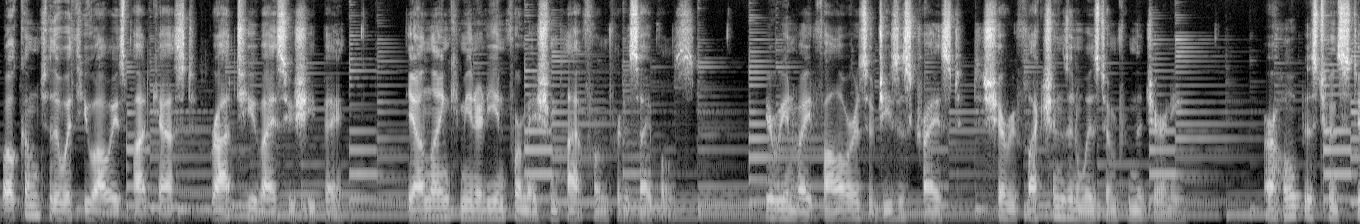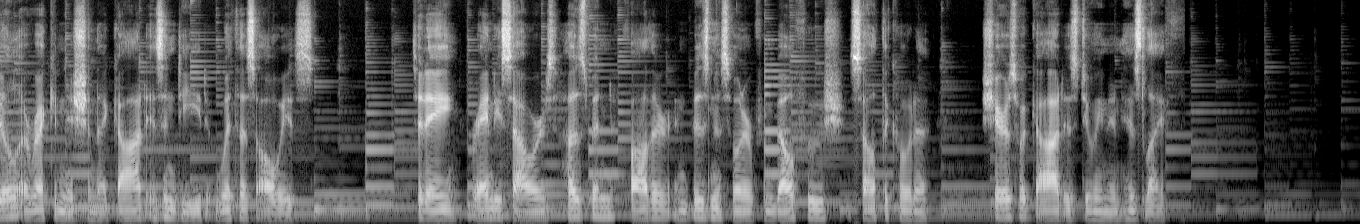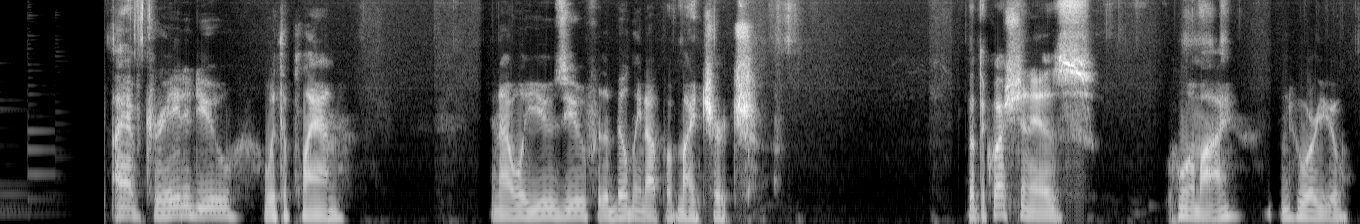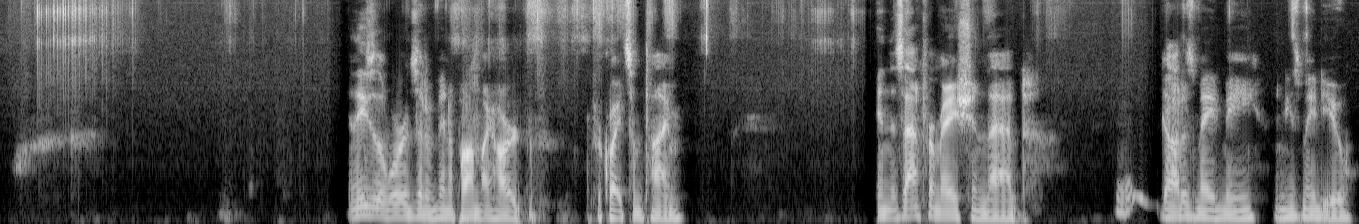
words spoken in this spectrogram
Welcome to the With You Always podcast, brought to you by Suscipe, the online community and formation platform for disciples. Here we invite followers of Jesus Christ to share reflections and wisdom from the journey. Our hope is to instill a recognition that God is indeed with us always. Today, Randy Sowers, husband, father, and business owner from Belle Fourche, South Dakota, shares what God is doing in his life. I have created you with a plan, and I will use you for the building up of my church. But the question is who am I and who are you? And these are the words that have been upon my heart for quite some time. In this affirmation that God has made me and He's made you,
